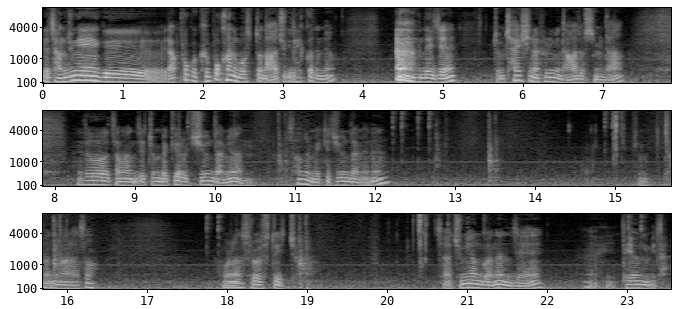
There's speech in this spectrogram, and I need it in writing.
근데 장중에 그 낙폭을 극복하는 모습도 나와주기도 했거든요. 근데 이제 좀 차익 실현 흐름이 나와줬습니다. 그래서 다만 이제 좀 몇 개를 지운다면 선을 몇 개 지운다면은 좀 천이 많아서 혼란스러울 수도 있죠. 자, 중요한 거는 이제 예, 대응입니다.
